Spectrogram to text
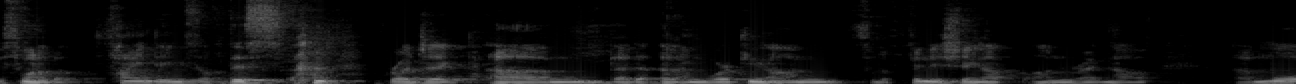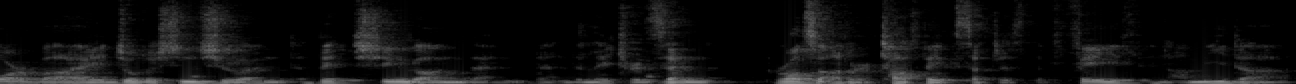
it's one of the findings of this project um, that, that, I'm working on, sort of finishing up on right now, uh, more by Jodo Shinshu and a bit Shingon than, than the later Zen. There are also other topics such as the faith in Amida.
